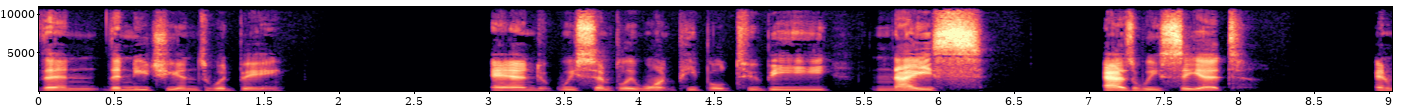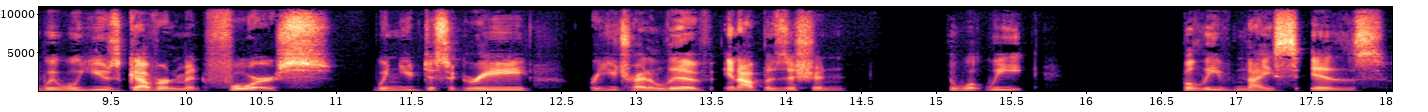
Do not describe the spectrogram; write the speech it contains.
than the Nietzscheans would be. And we simply want people to be nice as we see it, and we will use government force when you disagree or you try to live in opposition to what we believe nice is.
